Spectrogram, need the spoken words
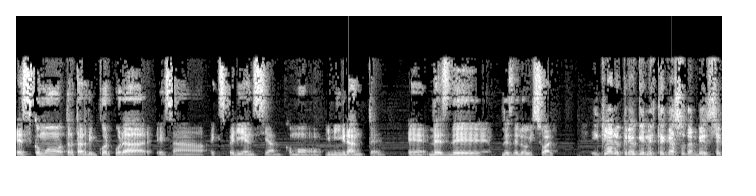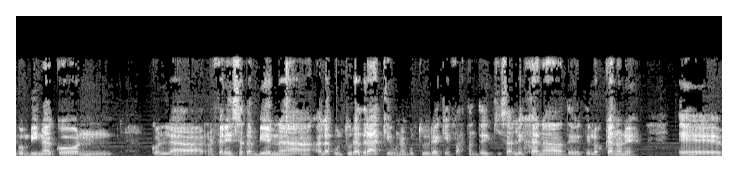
es como tratar de incorporar esa experiencia como inmigrante eh, desde, desde lo visual. Y claro, creo que en este caso también se combina con, con la referencia también a, a la cultura drag, que es una cultura que es bastante quizás lejana de, de los cánones eh,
